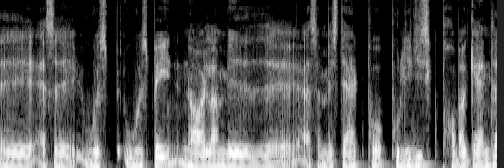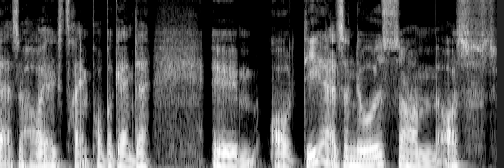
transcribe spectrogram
øh, altså USB, USB-nøgler med, øh, altså med stærk på politisk propaganda, altså højere ekstrem propaganda. Øh, og det er altså noget, som også,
